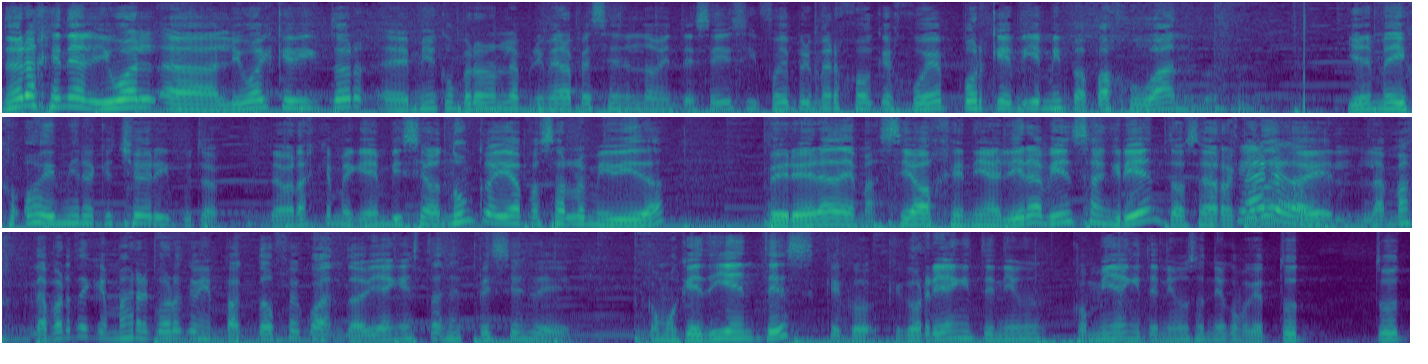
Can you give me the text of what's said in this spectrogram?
No era genial, igual, al igual que Víctor, eh, a mí me compraron la primera PC en el 96 y fue el primer juego que jugué porque vi a mi papá jugando. Y él me dijo, oye, mira qué chévere, y puta, la verdad es que me quedé enviciado. Nunca iba a pasarlo en mi vida, pero era demasiado genial. Y era bien sangriento, o sea, recuerdo, Claro. eh, la, más, la parte que más recuerdo que me impactó fue cuando habían estas especies de, como que dientes, que, co- que corrían y tenían, comían y tenían un sonido como que tut, tut,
